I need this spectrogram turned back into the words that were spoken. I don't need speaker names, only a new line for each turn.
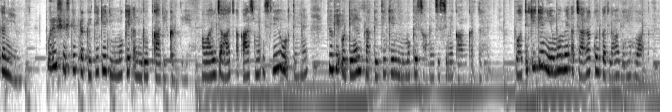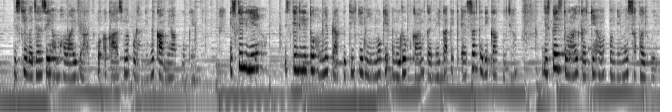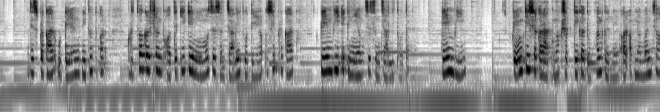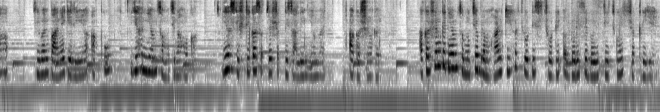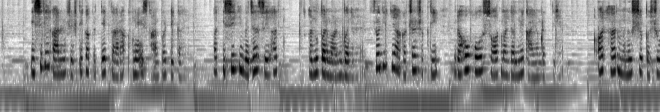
का नियम। पूरी सृष्टि प्रकृति के नियमों के अनुरूप कार्य करती है। हवाई जहाज़ आकाश में इसलिए उड़ते हैं क्योंकि उड्डयन प्रकृति के नियमों के सामंजस्य में काम करता है। भौतिकी के नियमों में अचानक कोई बदलाव नहीं हुआ था। इसकी वजह से हम हवाई जहाज़ को आकाश में उड़ाने में कामयाब हो गए। इसके लिए इसके लिए तो हमने प्रकृति के नियमों के अनुरूप काम करने का एक ऐसा तरीका खोजा, जिसका इस्तेमाल करके हम उड़ने में सफल हुए। जिस प्रकार उड्डयन, विद्युत और गुरुत्वाकर्षण भौतिकी के नियमों से संचालित होते हैं, उसी प्रकार प्रेम भी एक नियम से संचालित होता है। प्रेम भी प्रेम की सकारात्मक शक्ति का दोहन करने और अपना मन चाह जीवन पाने के लिए आपको यह नियम समझना होगा। यह सृष्टि का सबसे शक्तिशाली नियम है, आकर्षण करना। आकर्षण का नियम समूचे ब्रह्मांड की हर छोटी से छोटी और बड़ी से बड़ी चीज़ में सक्रिय है। इसी के कारण सृष्टि का प्रत्येक तारा अपने स्थान पर टिका है। और इसी की वजह से हर अणु परमाणु बना है। सूर्य की आकर्षण शक्ति ग्रहों को सौर मंडल में कायम रखती है और हर मनुष्य, पशु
